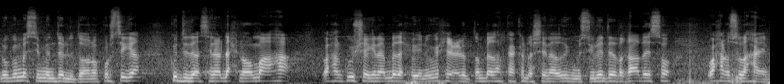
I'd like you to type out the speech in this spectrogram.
Naguma sii mandali doono kursiga guddidaasina dhex nooma aha. Waxaan kuu sheegnaa madaxweyne wixii cilib dambeed halkaa ka dhashay inaad adigu mas'uuliyaddeeda qaadayso. Waxaan islahayn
